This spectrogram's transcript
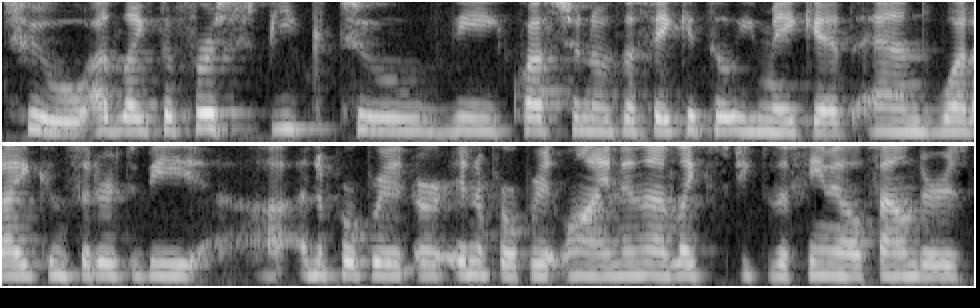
two. I'd like to first speak to the question of the fake it till you make it and what I consider to be uh, an appropriate or inappropriate line. And I'd like to speak to the female founders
